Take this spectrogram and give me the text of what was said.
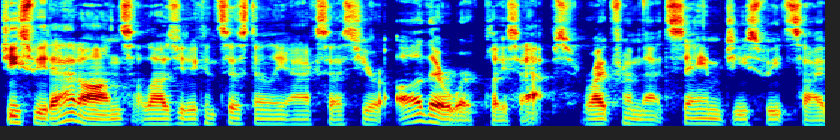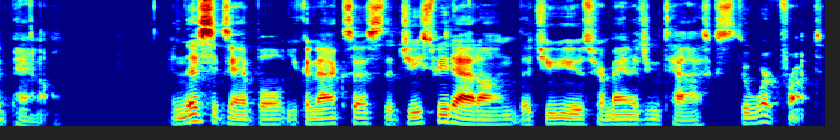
G Suite add ons allows you to consistently access your other workplace apps right from that same G Suite side panel. In this example, you can access the G Suite add on that you use for managing tasks through Workfront.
